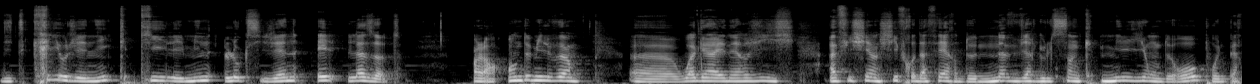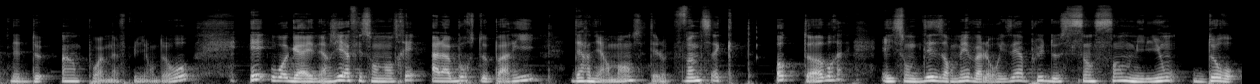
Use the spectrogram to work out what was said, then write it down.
dite cryogénique qui élimine l'oxygène et l'azote. Alors en 2020, euh, Waga Energy affichait un chiffre d'affaires de 9,5 millions d'euros pour une perte nette de 1,9 million d'euros. Et Waga Energy a fait son entrée à la bourse de Paris dernièrement, c'était le 27 octobre et ils sont désormais valorisés à plus de 500 millions d'euros.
